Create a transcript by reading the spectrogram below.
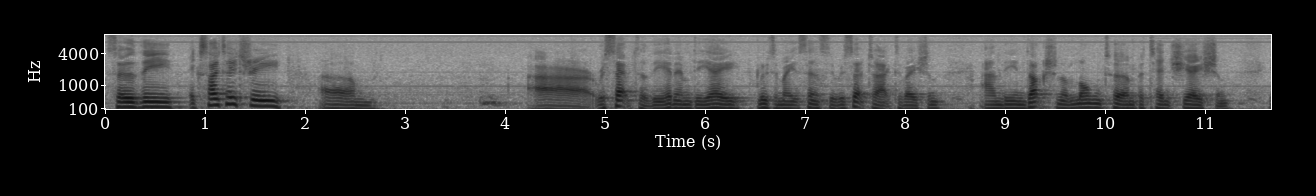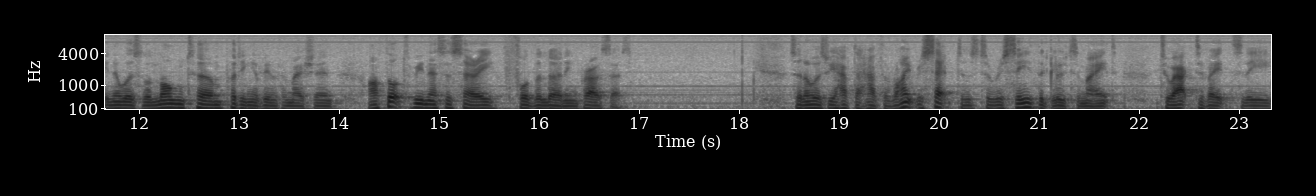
So the excitatory um, uh, receptor, the NMDA glutamate sensitive receptor activation, and the induction of long-term potentiation, in other words, the long-term putting of information in, are thought to be necessary for the learning process. So in other words, we have to have the right receptors to receive the glutamate to activate the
